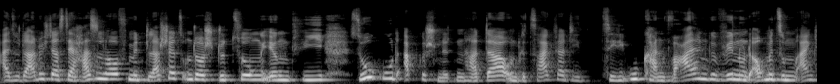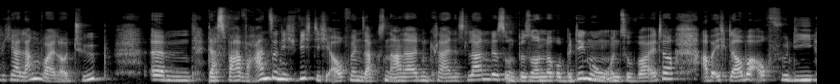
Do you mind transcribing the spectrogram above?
Also dadurch, dass der Hasselhoff mit Laschets Unterstützung irgendwie so gut abgeschnitten hat da und gezeigt hat, die CDU kann Wahlen gewinnen und auch mit so einem eigentlicher Langweiler-Typ, ähm, das war wahnsinnig wichtig, auch wenn Sachsen-Anhalt ein kleines Land ist und besondere Bedingungen und so weiter. Aber ich glaube auch für die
